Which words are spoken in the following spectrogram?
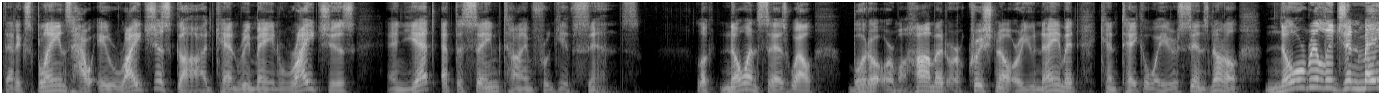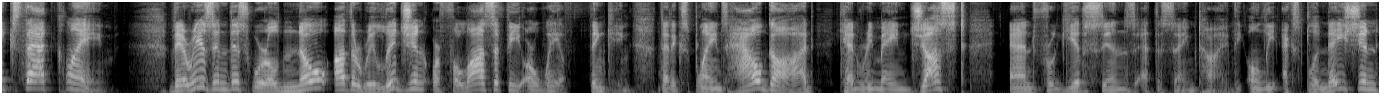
that explains how a righteous God can remain righteous and yet at the same time forgive sins. Look, no one says, well, Buddha or Muhammad or Krishna or you name it can take away your sins. No, no. No religion makes that claim. There is in this world no other religion or philosophy or way of thinking that explains how God can remain just and forgive sins at the same time. The only explanation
